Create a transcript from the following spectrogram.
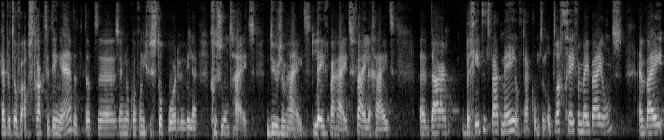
we het over abstracte dingen. Hè? Dat, dat uh, zijn ook wel van die verstopwoorden. We willen gezondheid, duurzaamheid, leefbaarheid, veiligheid. Uh, daar begint het vaak mee, of daar komt een opdrachtgever mee bij ons. En wij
